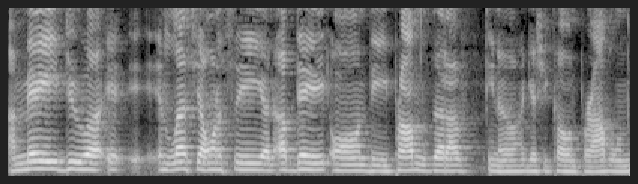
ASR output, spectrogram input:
I may do, uh, it, it, unless y'all want to see an update on the problems that I've, you know, I guess you'd call them problems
